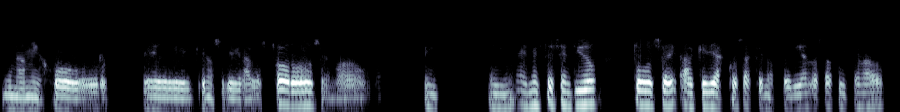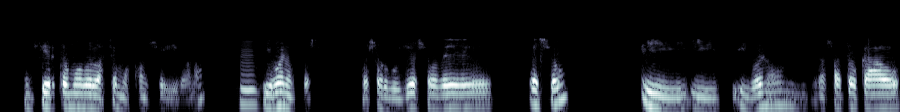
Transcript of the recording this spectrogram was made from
una mejor eh, que no se le a los toros, en, en, este sentido, todas aquellas cosas que nos pedían los aficionados, en cierto modo las hemos conseguido, ¿no? Y bueno, pues, pues orgulloso de, eso y, y, bueno, nos ha tocado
